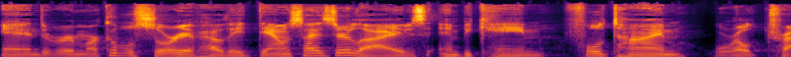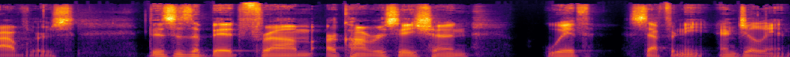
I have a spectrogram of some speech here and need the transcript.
and the remarkable story of how they downsized their lives and became full time world travelers. This is a bit from our conversation with Stephanie and Jillian.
